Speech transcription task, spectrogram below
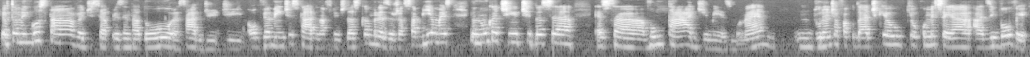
eu também gostava de ser apresentadora, sabe? De, de obviamente, estar na frente das câmeras, eu já sabia, mas eu nunca tinha tido essa, essa vontade mesmo, né? Durante a faculdade que eu, que eu comecei a, a desenvolver.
